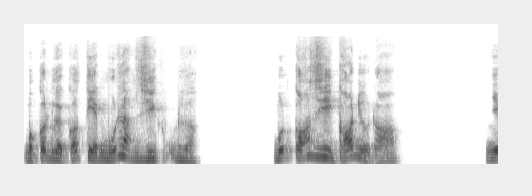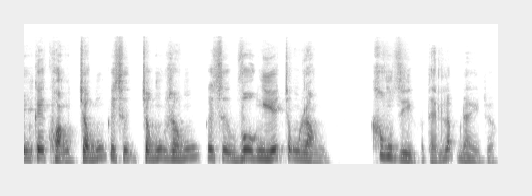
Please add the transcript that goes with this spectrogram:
Một con người có tiền muốn làm gì cũng được, muốn có gì có điều đó. Nhưng cái khoảng trống, cái sự trống rỗng, cái sự vô nghĩa trong lòng không gì có thể lấp đầy được.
